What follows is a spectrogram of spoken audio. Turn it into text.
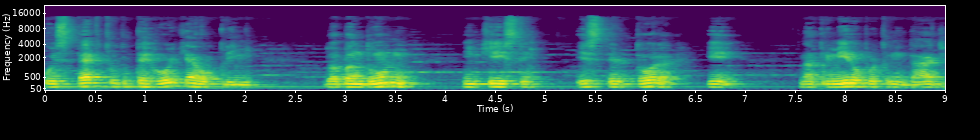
o espectro do terror que a oprime, do abandono em que estertora e, na primeira oportunidade,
